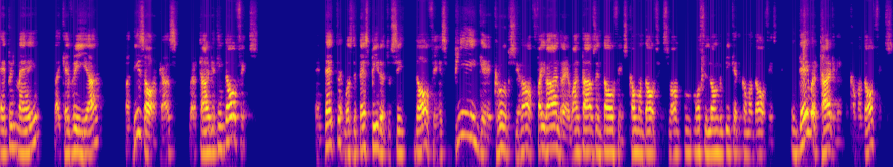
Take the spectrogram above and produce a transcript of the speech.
April, May, like every year. But these orcas were targeting dolphins. And that was the best period to see dolphins, big groups, you know, 500, 1000 dolphins, common dolphins, long, mostly long-beaked common dolphins. And they were targeting the common dolphins.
